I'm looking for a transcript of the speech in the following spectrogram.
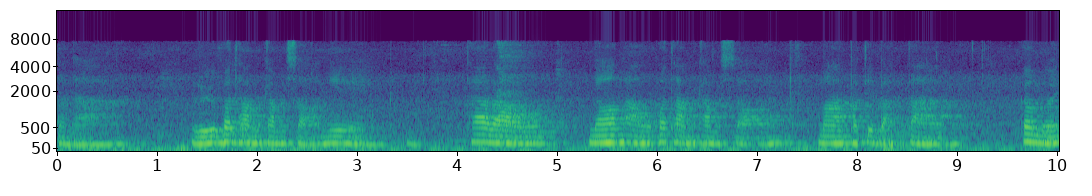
สนา หรือพระธรรมคำสอนนี่ ถ้าเราน้อมเอาพระธรรมคำสอนมาปฏิบัติตาม ก็เหมือน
